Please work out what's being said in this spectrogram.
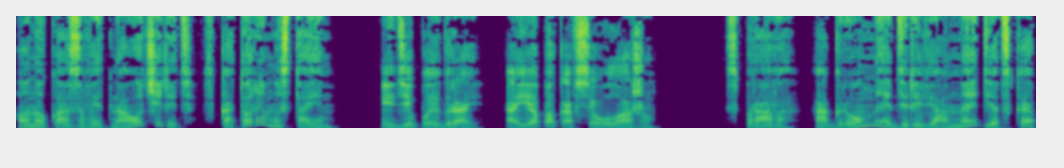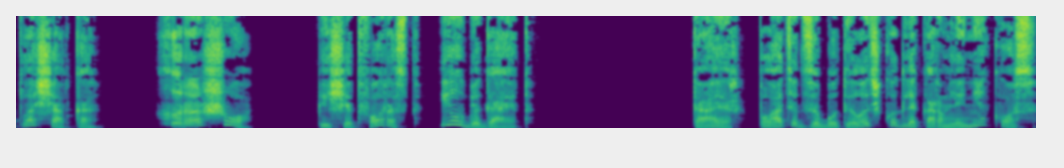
Он указывает на очередь, в которой мы стоим. «Иди поиграй, а я пока все улажу». Справа — огромная деревянная детская площадка. «Хорошо», — пищит Форест и убегает. Тайр платит за бутылочку для кормления коз,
